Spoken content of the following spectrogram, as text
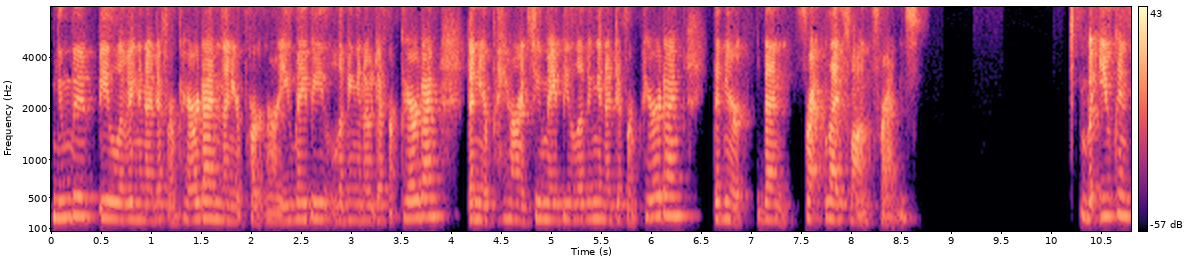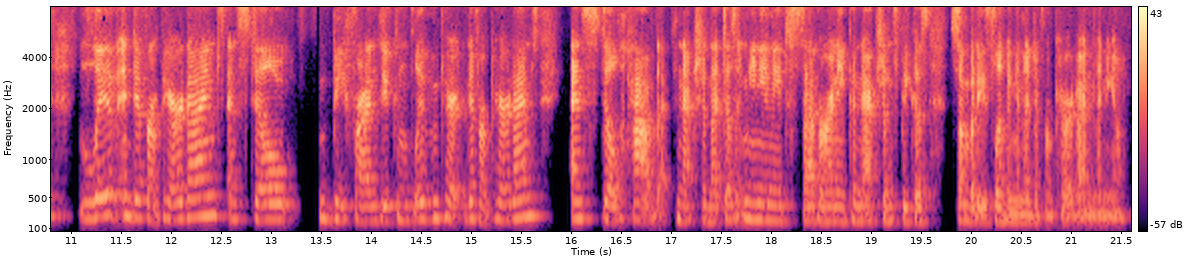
You may be living in a different paradigm than your partner. You may be living in a different paradigm than your parents. You may be living in a different paradigm than your than lifelong friends. But you can live in different paradigms and still be friends. You can live in par- different paradigms and still have that connection. That doesn't mean you need to sever any connections because somebody's living in a different paradigm than you.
